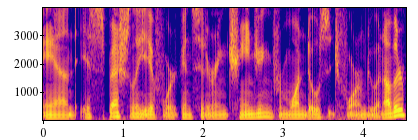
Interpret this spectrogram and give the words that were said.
and especially if we're considering changing from one dosage form to another,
